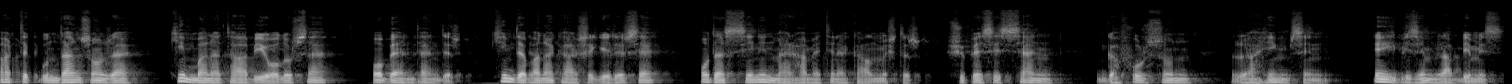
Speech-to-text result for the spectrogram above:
Artık bundan sonra kim bana tabi olursa o bendendir. Kim de bana karşı gelirse o da senin merhametine kalmıştır. Şüphesiz sen gafursun, rahimsin. Ey bizim Rabbimiz,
